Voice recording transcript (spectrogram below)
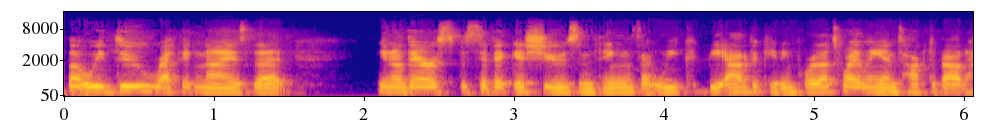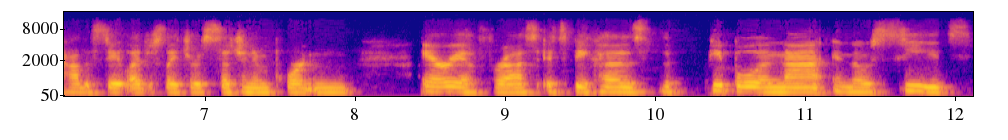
But we do recognize that, you know, there are specific issues and things that we could be advocating for. That's why Leanne talked about how the state legislature is such an important area for us. It's because the people in that in those seats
